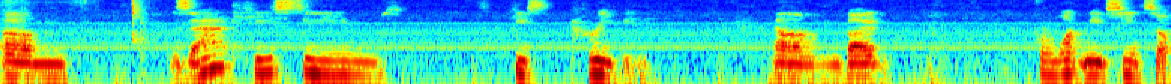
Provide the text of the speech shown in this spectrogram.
Um, Zach, he seems he's creepy. Um, but from what we've seen so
